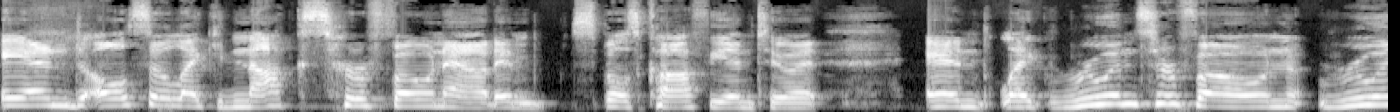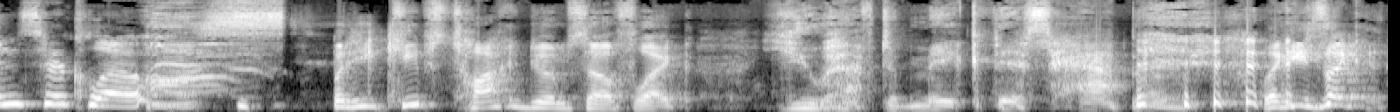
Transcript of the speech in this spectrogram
and also like knocks her phone out and spills coffee into it and like ruins her phone, ruins her clothes. but he keeps talking to himself like, "You have to make this happen." like he's like,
